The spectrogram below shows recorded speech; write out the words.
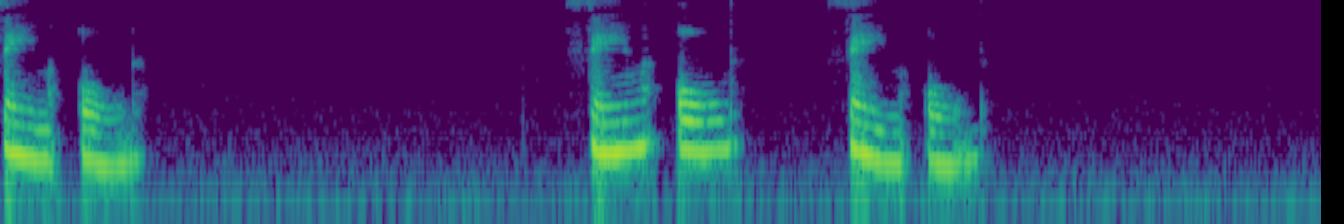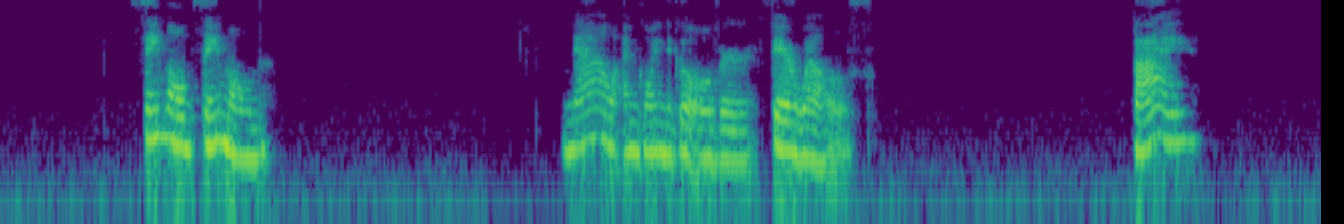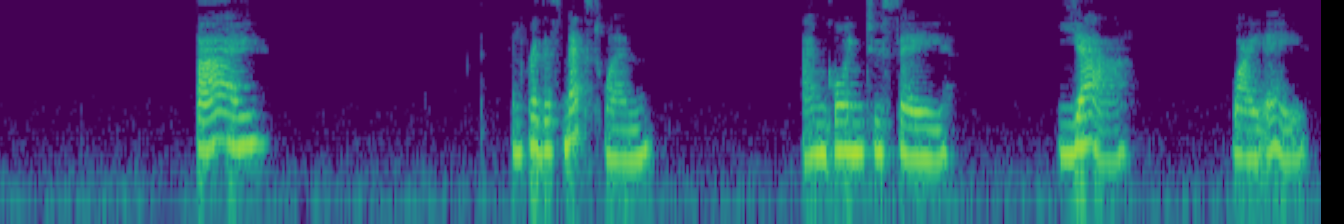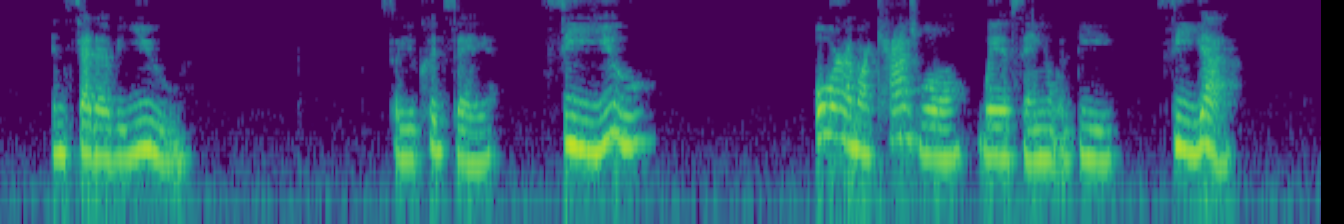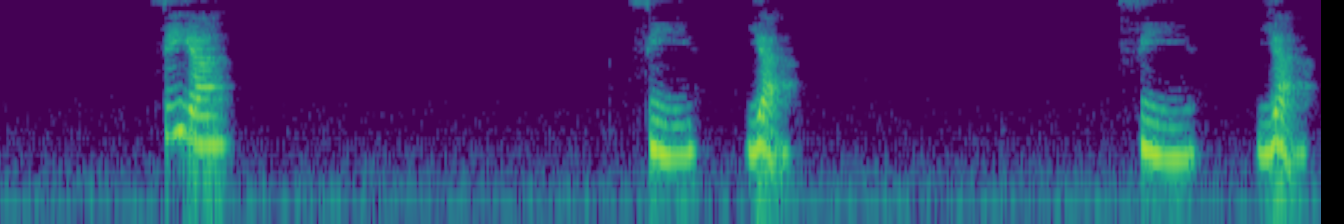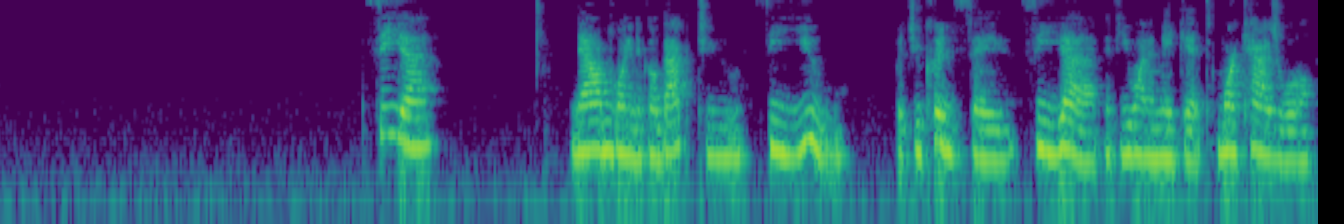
same old. Same old, same old. Same old, same old. Now I'm going to go over farewells. Bye. Bye. For this next one, I'm going to say yeah, Y-A, instead of you. So you could say see you, or a more casual way of saying it would be see ya. See ya. See ya. See ya. See ya. Now I'm going to go back to see you, but you could say see ya if you want to make it more casual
